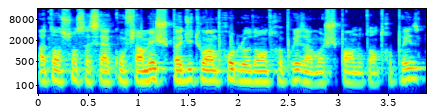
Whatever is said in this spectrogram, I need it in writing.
Attention, ça c'est à confirmer. Je suis pas du tout un pro de l'auto-entreprise. Hein. Moi, je suis pas en auto-entreprise.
